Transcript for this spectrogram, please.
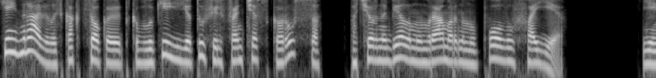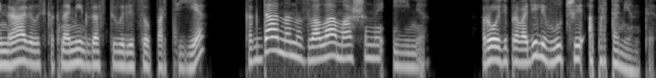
Ей нравилось, как цокают каблуки ее туфель Франческо Руссо по черно-белому мраморному полу фойе. Ей нравилось, как на миг застыло лицо портье, когда она назвала Машино имя. Рози проводили в лучшие апартаменты.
